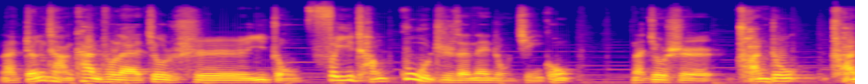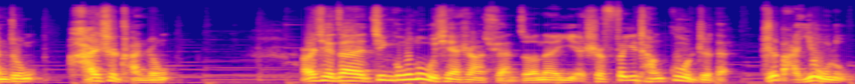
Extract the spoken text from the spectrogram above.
那整场看出来就是一种非常固执的那种进攻，那就是传中、传中还是传中，而且在进攻路线上选择呢也是非常固执的，只打右路，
